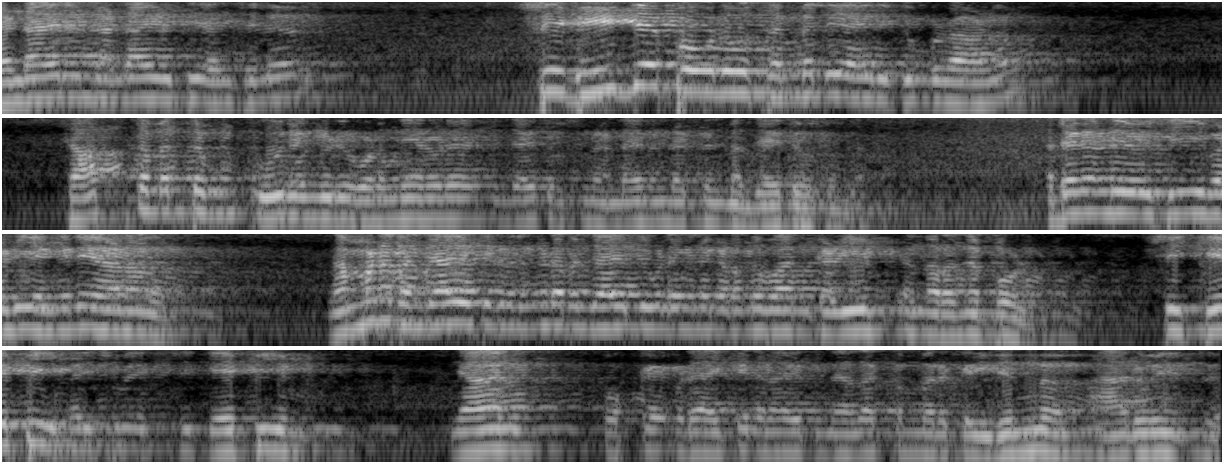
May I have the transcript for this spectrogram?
രണ്ടായിരം രണ്ടായിരത്തി അഞ്ചിൽ Shri V J Paulose M L A ആയിരിക്കുമ്പോഴാണ് ചാത്തമറ്റം ഊരങ്കിടി ഉടനയുടെ പഞ്ചായത്ത് പ്രസിഡന്റ് രണ്ടായിരം രണ്ടായിരത്തി പഞ്ചായത്ത് പ്രസിഡന്റ്. അദ്ദേഹം എന്താ ചോദിച്ചു ഈ വഴി എങ്ങനെയാണ്? നമ്മുടെ പഞ്ചായത്തുകൾ നിങ്ങളുടെ പഞ്ചായത്ത് കൂടെ എങ്ങനെ കടന്നു പോകാൻ കഴിയും? എന്നറിഞ്ഞപ്പോൾ ശ്രീ കെ പി മരിച്ചുപോയ ശ്രീ കെ പിയും ഞാനും ഒക്കെ ഇവിടെ ഐക്യജനാധിപത്യ നേതാക്കന്മാരൊക്കെ ഇരുന്ന് ആലോചിച്ച്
